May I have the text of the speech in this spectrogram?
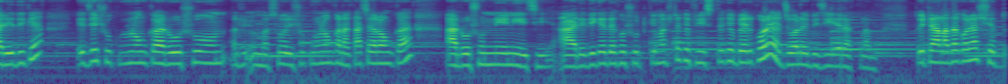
আর এদিকে এই যে শুকনো লঙ্কা, রসুন সরি শুকনো লঙ্কা না, কাঁচা লঙ্কা আর রসুন নিয়ে নিয়েছি। আর এদিকে দেখো শুটকি মাছটাকে ফ্রিজ থেকে বের করে জলে ভিজিয়ে রাখলাম। তো এটা আলাদা করে আর সেদ্ধ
